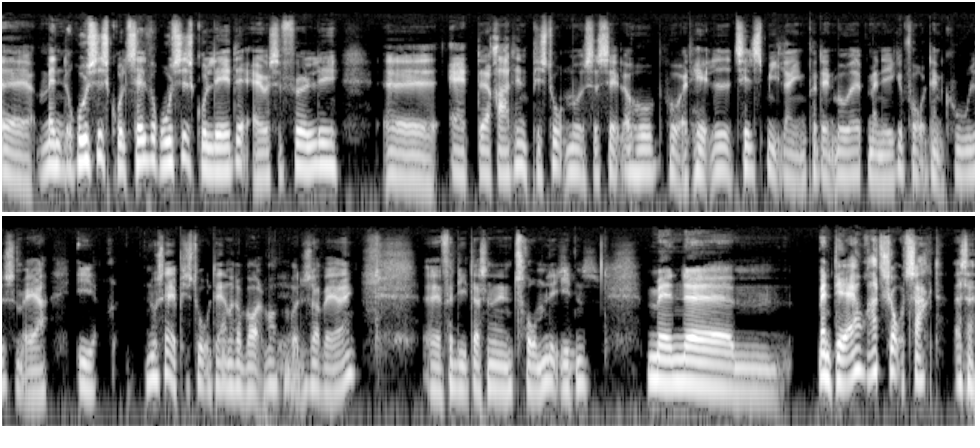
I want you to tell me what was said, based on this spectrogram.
Øh, men russisk, selve russisk roulette er jo selvfølgelig øh, at rette en pistol mod sig selv og håbe på, at heldet tilsmiler en på den måde, at man ikke får den kugle, som er i nu sagde jeg pistol, det er en revolver, yeah. må det så være, ikke? Øh, fordi der er sådan en trumle i den. Men, øh, men det er jo ret sjovt sagt. Altså,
